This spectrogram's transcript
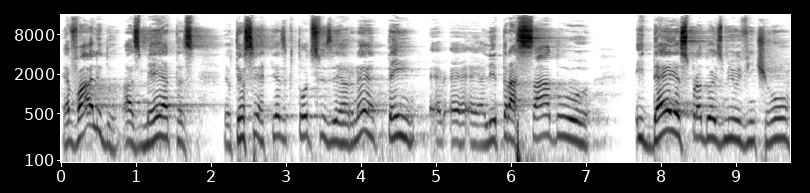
é válido, as metas, eu tenho certeza que todos fizeram, né? Tem é, é, é ali traçado ideias para 2021.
